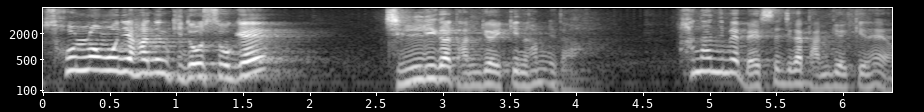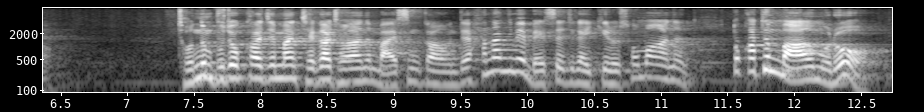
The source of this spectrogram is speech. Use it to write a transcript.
솔로몬이 하는 기도 속에 진리가 담겨 있기는 합니다. 하나님의 메시지가 담겨 있긴 해요. 저는 부족하지만 제가 전하는 말씀 가운데 하나님의 메시지가 있기를 소망하는 똑같은 마음으로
